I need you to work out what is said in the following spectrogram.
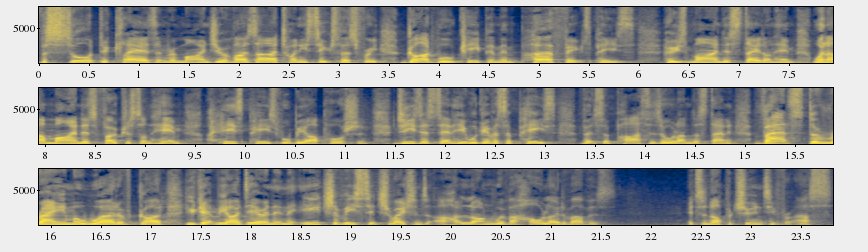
the sword declares and reminds you of Isaiah 26, verse 3 God will keep him in perfect peace, whose mind is stayed on him. When our mind is focused on him, his peace will be our portion. Jesus said he will give us a peace that surpasses all understanding. That's the Rhema word of God. You get the idea, and in each of these situations, along with a whole load of others. It's an opportunity for us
